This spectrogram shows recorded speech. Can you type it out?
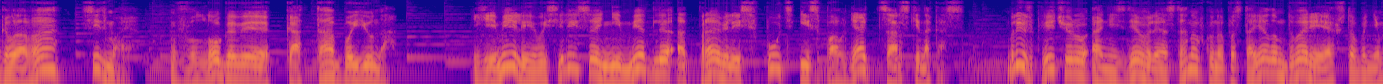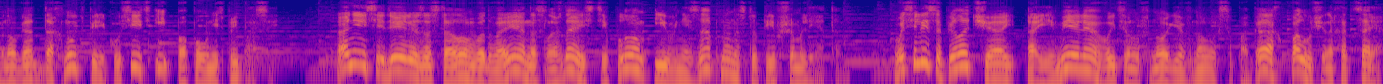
Глава седьмая. В логове кота-баюна. Емеля и Василиса немедля отправились в путь исполнять царский наказ. Ближе к вечеру они сделали остановку на постоялом дворе, чтобы немного отдохнуть, перекусить и пополнить припасы. Они сидели за столом во дворе, наслаждаясь теплом и внезапно наступившим летом. Василиса пила чай, а Емеля, вытянув ноги в новых сапогах, полученных от царя,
